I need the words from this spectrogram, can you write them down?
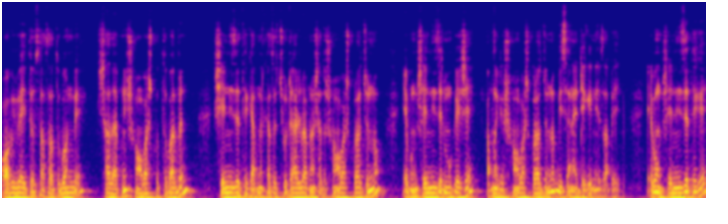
অবিবাহিত চাচাতো বোনের সাথে আপনি সমাবাস করতে পারবেন। সে নিজে থেকে আপনার কাছে ছুটে আসবে আপনার সাথে সমাবাস করার জন্য এবং সে নিজের মুখে এসে আপনাকে সমাবাস করার জন্য বিছানায় ডেকে নিয়ে যাবে এবং সে নিজে থেকে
